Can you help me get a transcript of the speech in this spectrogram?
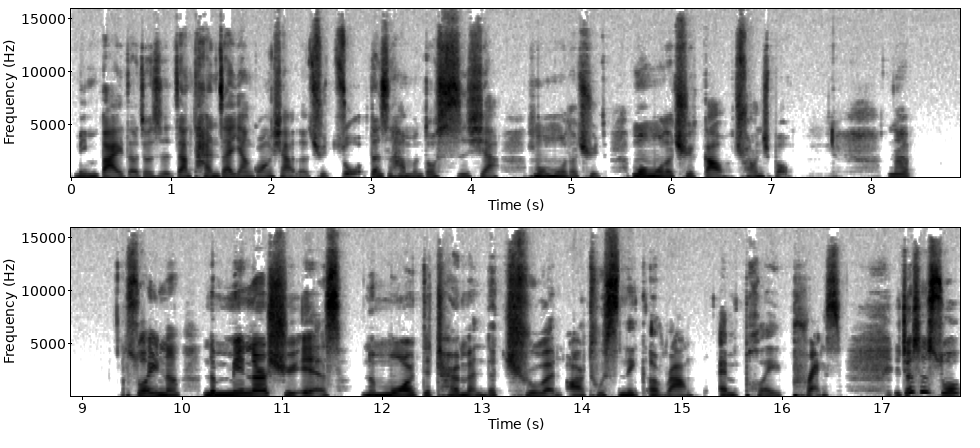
明白的，就是这样摊在阳光下的去做，但是他们都私下默默的去默默的去搞 Trunchbull。那所以呢，the meaner she is, the more determined the children are to sneak around and play pranks。也就是说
